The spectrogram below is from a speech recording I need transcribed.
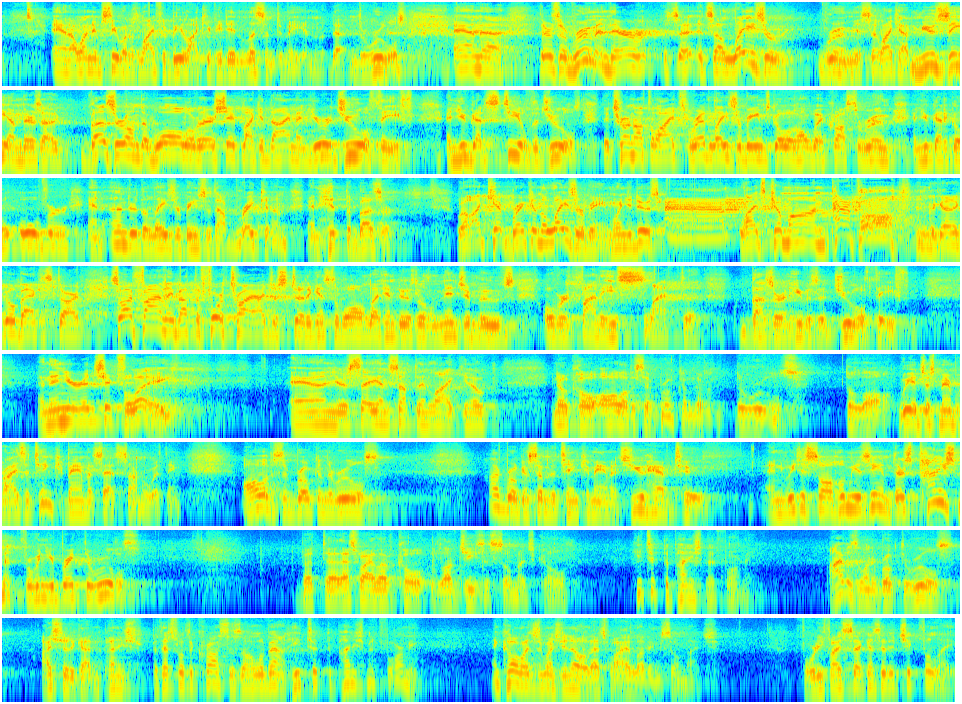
And I wanted him to see what his life would be like if he didn't listen to me and the, and the rules. And uh, there's a room in there, it's a, it's a laser room. It's like a museum. There's a buzzer on the wall over there shaped like a diamond. You're a jewel thief, and you've got to steal the jewels. They turn off the lights, red laser beams go all the way across the room, and you've got to go over and under the laser beams without breaking them and hit the buzzer. Well, I kept breaking the laser beam. When you do it, ah, lights come on, papa, and we got to go back and start. So I finally, about the fourth try, I just stood against the wall and let him do his little ninja moves over, and finally he slapped the buzzer, and he was a jewel thief. And then you're at Chick fil A, and you're saying something like, you know, you know, Cole, all of us have broken the, the rules, the law. We had just memorized the Ten Commandments that summer with him. All of us have broken the rules. I've broken some of the Ten Commandments. You have too. And we just saw a whole museum. There's punishment for when you break the rules. But uh, that's why I love, Cole, love Jesus so much, Cole. He took the punishment for me. I was the one who broke the rules. I should have gotten punished, but that's what the cross is all about. He took the punishment for me. And Cole, I just want you to know that's why I love him so much. 45 seconds at a Chick fil A,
